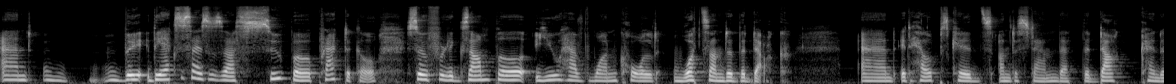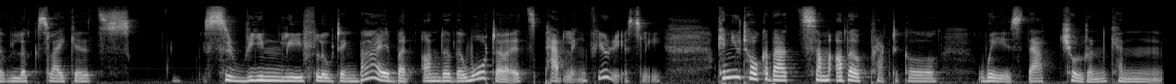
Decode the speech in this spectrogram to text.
and the the exercises are super practical. So for example, you have one called what's under the duck and it helps kids understand that the duck kind of looks like it's serenely floating by, but under the water it's paddling furiously. Can you talk about some other practical ways that children can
